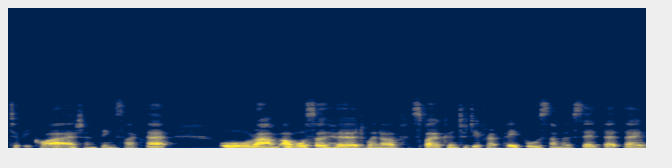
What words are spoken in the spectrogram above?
to be quiet and things like that. Or um, I've also heard when I've spoken to different people, some have said that they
